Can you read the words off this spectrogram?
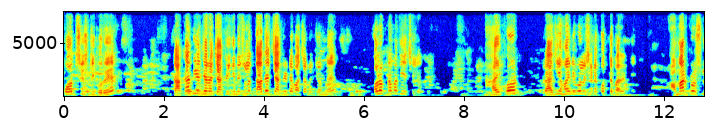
পদ সৃষ্টি করে টাকা দিয়ে যারা চাকরি কিনেছিল, তাদের চাকরিটা বাঁচানোর জন্য হলফনামা দিয়েছিলেন। হাইকোর্ট রাজি হয়নি বলে সেটা করতে পারেননি। আমার প্রশ্ন,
